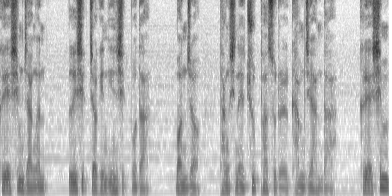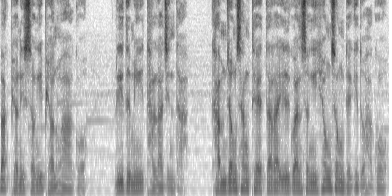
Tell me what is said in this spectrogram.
그의 심장은 의식적인 인식보다 먼저 당신의 주파수를 감지한다. 그의 심박 변이성이 변화하고 리듬이 달라진다. 감정 상태에 따라 일관성이 형성되기도 하고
